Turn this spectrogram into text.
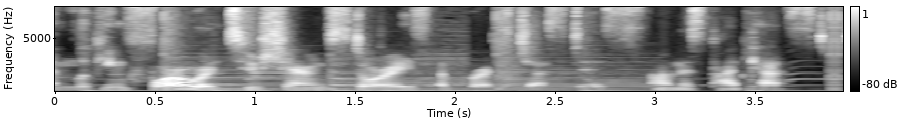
am looking forward to sharing stories of birth justice on this podcast.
